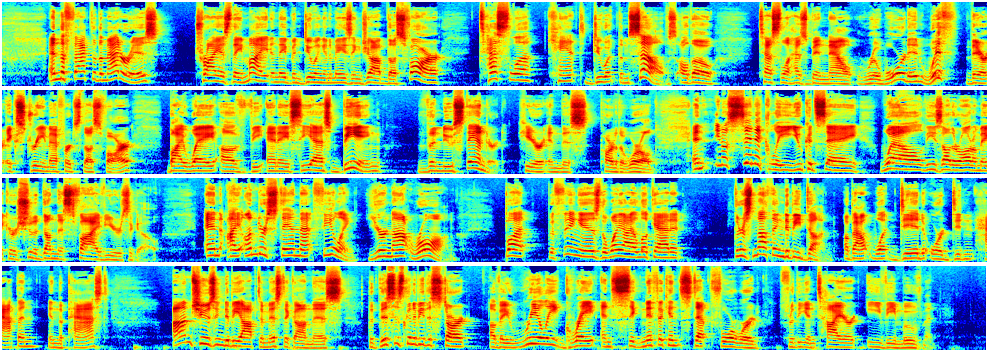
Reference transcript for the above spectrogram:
And the fact of the matter is, try as they might, and they've been doing an amazing job thus far, Tesla can't do it themselves. Although Tesla has been now rewarded with their extreme efforts thus far by way of the NACS being the new standard here in this part of the world. And, you know, cynically, you could say, well, these other automakers should have done this five years ago. And I understand that feeling. You're not wrong. But the thing is, the way I look at it, there's nothing to be done about what did or didn't happen in the past. I'm choosing to be optimistic on this, that this is going to be the start of a really great and significant step forward for the entire EV movement.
